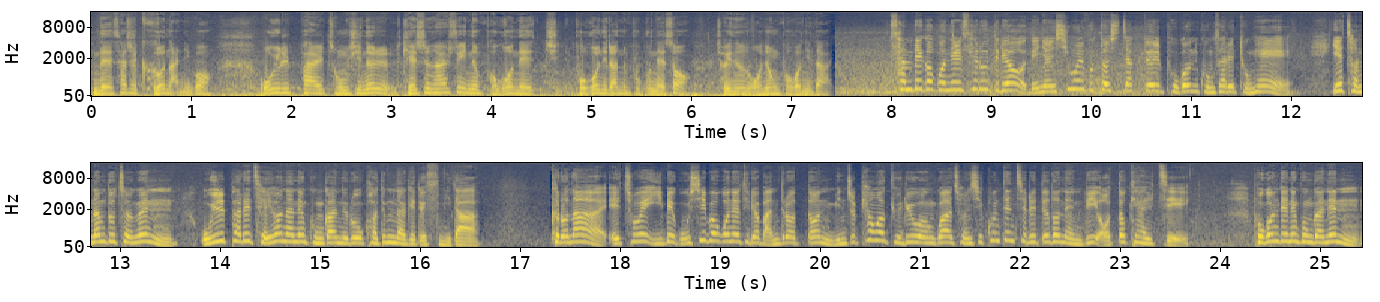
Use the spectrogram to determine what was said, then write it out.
근데 사실 그건 아니고 5.18 정신을 계승할 수 있는 복원의 복원이라는 부분에서 저희는 원형 복원이다. 300억 원을 새로 들여 내년 10월부터 시작될 복원 공사를 통해 옛 전남도청은 5.18을 재현하는 공간으로 거듭나게 됐습니다. 그러나 애초에 250억 원을 들여 만들었던 민주평화교류원과 전시 콘텐츠를 뜯어낸 뒤 어떻게 할지, 복원되는 공간은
